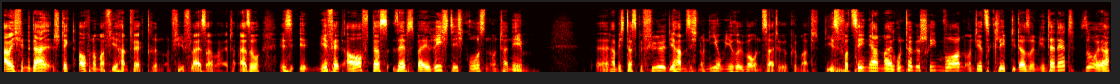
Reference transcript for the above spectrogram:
aber ich finde, da steckt auch nochmal viel Handwerk drin und viel Fleißarbeit. Also es, äh, mir fällt auf, dass selbst bei richtig großen Unternehmen äh, habe ich das Gefühl, die haben sich noch nie um ihre über uns Seite gekümmert. Die ist mhm. vor zehn Jahren mal runtergeschrieben worden und jetzt klebt die da so im Internet, so ja.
